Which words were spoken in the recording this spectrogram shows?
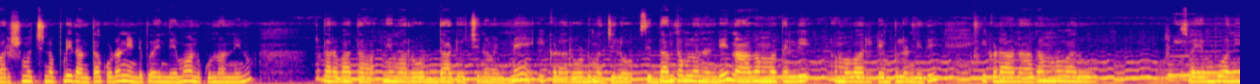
వర్షం వచ్చినప్పుడు ఇదంతా కూడా నిండిపోయిందేమో అనుకున్నాను నేను. తర్వాత మేము ఆ రోడ్ దాటి వచ్చిన వెంటనే ఇక్కడ రోడ్డు మధ్యలో సిద్ధాంతంలోనండి నాగమ్మ తల్లి అమ్మవారి టెంపుల్ అండి ఇది. ఇక్కడ నాగమ్మవారు స్వయంభూ అని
